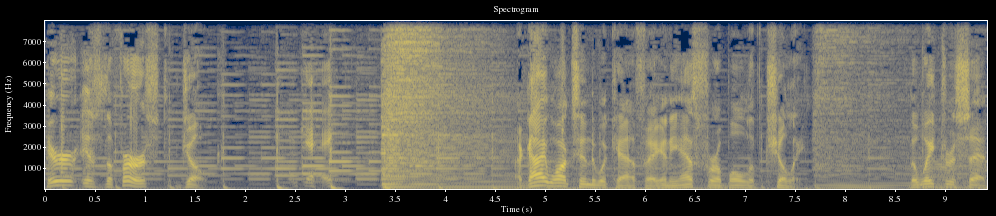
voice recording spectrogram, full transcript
Here is the first joke. Okay. A guy walks into a cafe and he asks for a bowl of chili. The waitress said,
